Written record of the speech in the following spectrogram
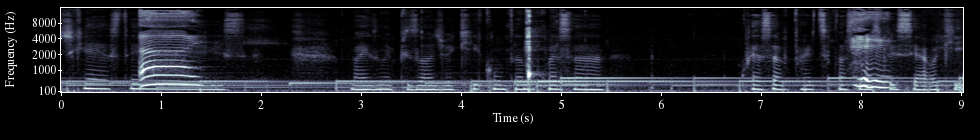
podcasters! Ai. Mais um episódio aqui contando com essa com essa participação especial aqui.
